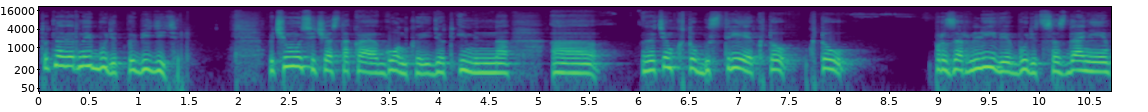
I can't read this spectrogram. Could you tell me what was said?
тут, наверное, и будет победитель. Почему сейчас такая гонка идет именно э, за тем, кто быстрее, кто, кто прозорливее будет в создании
